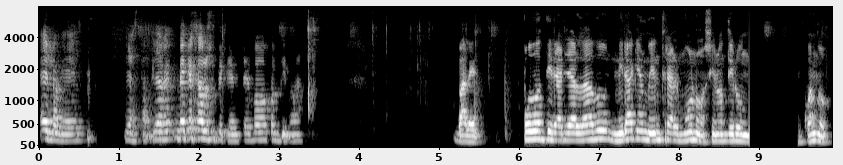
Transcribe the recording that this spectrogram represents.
Es lo que es. Ya está. Ya me, he quejado lo suficiente. Podemos continuar. Vale. Puedo tirar ya al lado. Mira que me entra el mono si no tiro un... ¿Cuándo?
